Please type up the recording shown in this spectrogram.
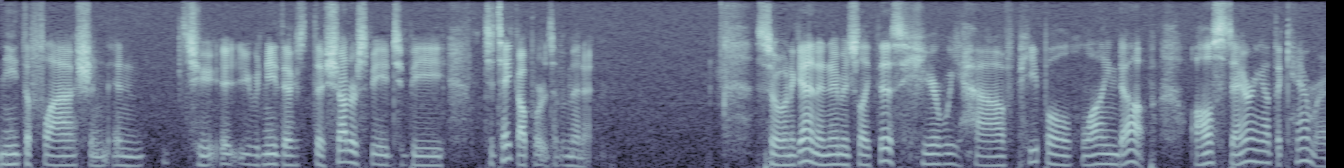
need the flash and, and to, you would need the, the shutter speed to be to take upwards of a minute. So, and again, an image like this, here we have people lined up, all staring at the camera.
